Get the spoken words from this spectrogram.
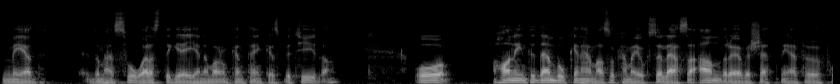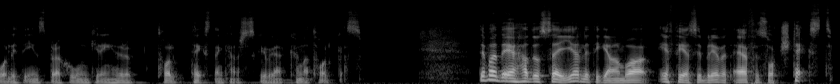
med de här svåraste grejerna, vad de kan tänkas betyda. Och har ni inte den boken hemma så kan man ju också läsa andra översättningar för att få lite inspiration kring hur texten kanske skulle kunna tolkas. Det var det jag hade att säga lite grann vad Efesierbrevet är för sorts text.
